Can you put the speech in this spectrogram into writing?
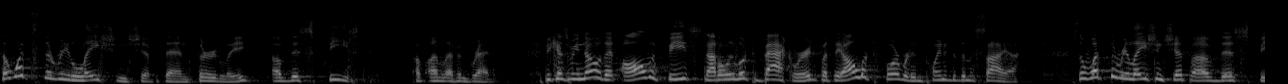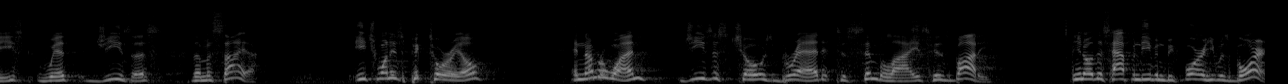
So, what's the relationship then, thirdly, of this feast of unleavened bread? Because we know that all the feasts not only looked backwards, but they all looked forward and pointed to the Messiah. So, what's the relationship of this feast with Jesus, the Messiah? Each one is pictorial. And number one, Jesus chose bread to symbolize his body. You know, this happened even before he was born.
